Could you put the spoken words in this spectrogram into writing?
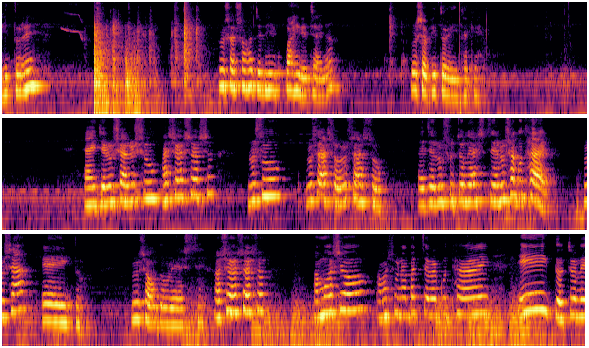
ভিতরে রুষা সহজে বাহিরে যায় না। রুষা ভিতরেই থাকে। এই যে রুষা রুসু আসো আসো আসো। রুসু রুষা আসো রুষা আসো। এই যে রুসু চলে আসছে। রুষা কোথায়? রুষা এই তো রুষাও দৌড়ে আসছে। আসো আসো আসো। আমু, আসো। আমার সোনা বাচ্চারা কোথায়? এই তো চলে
